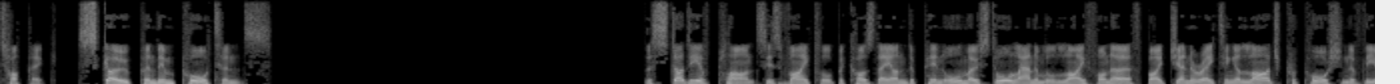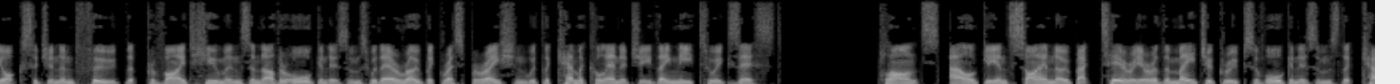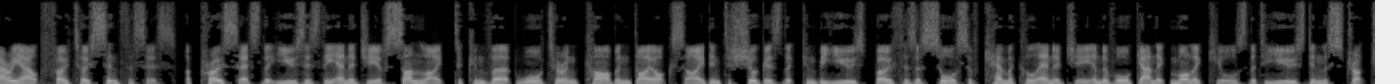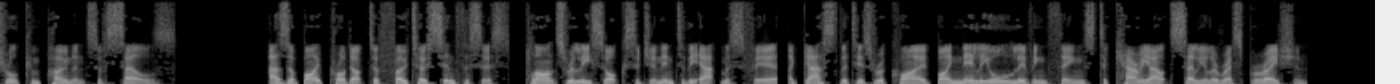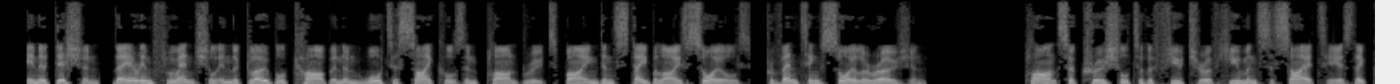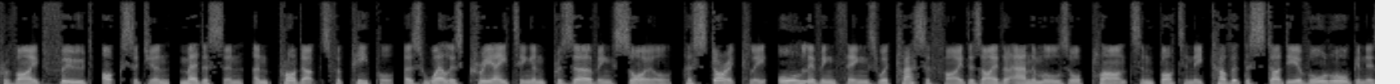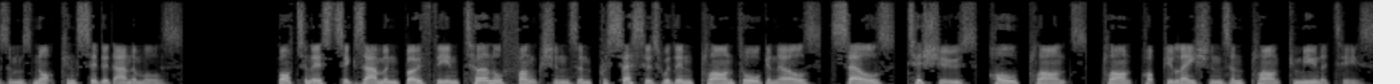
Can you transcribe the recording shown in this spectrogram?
Topic: Scope and importance. The study of plants is vital because they underpin almost all animal life on Earth by generating a large proportion of the oxygen and food that provide humans and other organisms with aerobic respiration with the chemical energy they need to exist. Plants, algae and cyanobacteria are the major groups of organisms that carry out photosynthesis, a process that uses the energy of sunlight to convert water and carbon dioxide into sugars that can be used both as a source of chemical energy and of organic molecules that are used in the structural components of cells. As a byproduct of photosynthesis, plants release oxygen into the atmosphere, a gas that is required by nearly all living things to carry out cellular respiration. In addition, they are influential in the global carbon and water cycles and plant roots bind and stabilize soils, preventing soil erosion. Plants are crucial to the future of human society as they provide food, oxygen, medicine, and products for people, as well as creating and preserving soil. Historically, all living things were classified as either animals or plants, and botany covered the study of all organisms not considered animals. Botanists examine both the internal functions and processes within plant organelles, cells, tissues, whole plants, plant populations and plant communities.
